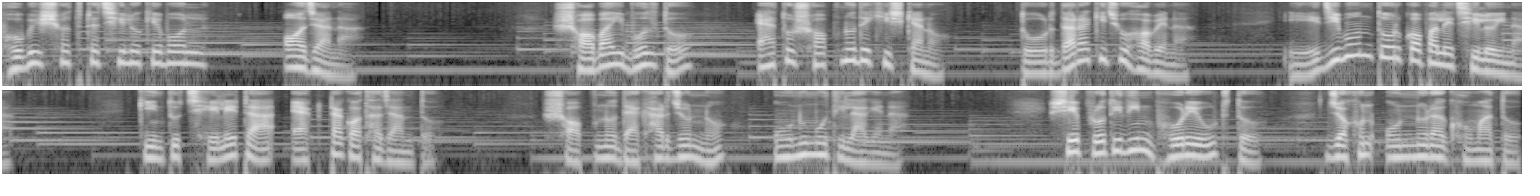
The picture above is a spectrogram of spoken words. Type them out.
ভবিষ্যৎটা ছিল কেবল অজানা। সবাই বলতো, এত স্বপ্ন দেখিস কেন? তোর দ্বারা কিছু হবে না। এ জীবন তোর কপালে ছিলই না। কিন্তু ছেলেটা একটা কথা জানত। স্বপ্ন দেখার জন্য অনুমতি লাগে না। সে প্রতিদিন ভোরে উঠত, যখন অন্যরা ঘুমাত।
